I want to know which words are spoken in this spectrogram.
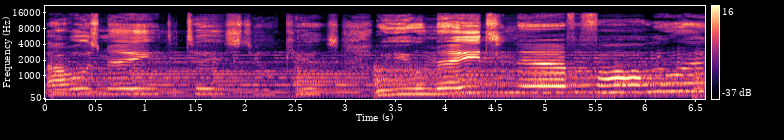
I was made to taste your kiss. We were made to never fall away.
